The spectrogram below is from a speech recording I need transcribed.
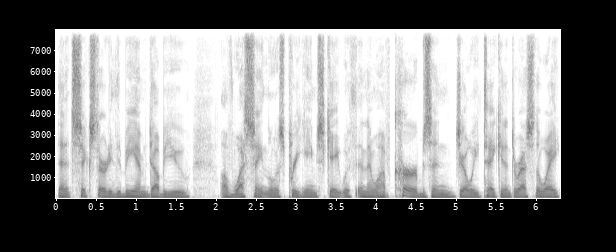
then at 6.30, the BMW of West St. Louis pregame skate, with, and then we'll have Curbs and Joey taking it the rest of the way.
